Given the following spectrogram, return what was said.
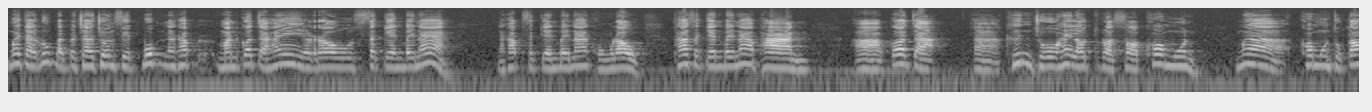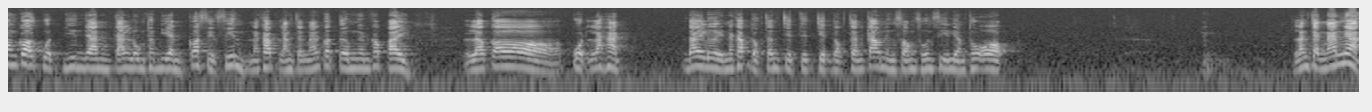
เมื่อถ่ายรูปบัตรประชาชนเสร็จปุ๊บนะครับมันก็จะให้เราสแกนใบหน้านะครับสแกนใบหน้าของเรา ถ้าสแกนใบหน้าผ่านอ่าก็จะอ่าขึ้นโชว์ให้เราตรวจสอบข้อมูล เมื่อข้อมูลถูกต้องก็กดยืนยันการลงทะเบียนก็เสร็จสิ้นนะครับ หลังจากนั้นก็เติมเงินเข้าไป แล้วก็กดรหัสได้เลยนะครับ ดอกจัน777ดเจ็ดเจ็ดดอกจัน9120สี่เหลี่ยมโทรออก หลังจากนั้นเนี่ย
